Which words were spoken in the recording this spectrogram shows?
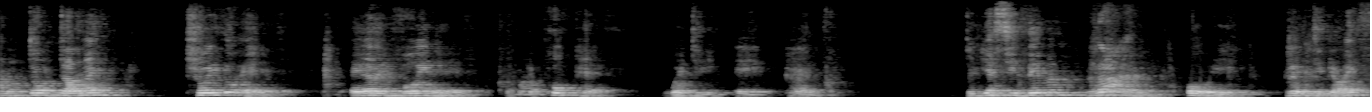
awdodau trwyddo ef ac er ei fwyn ef a mae pob peth wedi ei greu. Dwi Iesu ddim yn rhan o'i greadigaeth.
